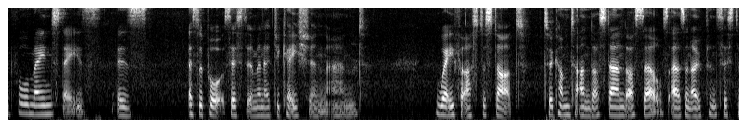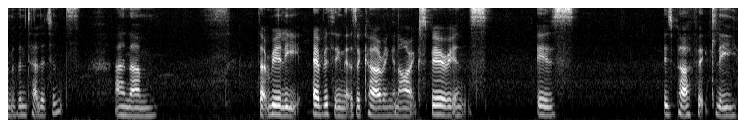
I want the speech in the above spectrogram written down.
The Four Mainstays is a support system and education and way for us to start to come to understand ourselves as an open system of intelligence. And um, that really everything that is occurring in our experience is is perfectly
